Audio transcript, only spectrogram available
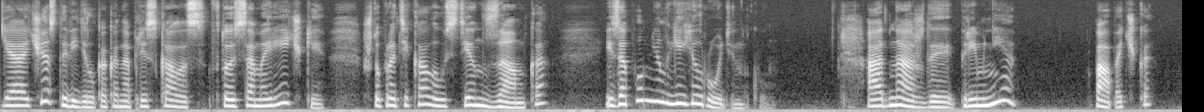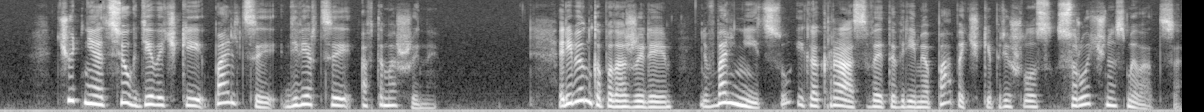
Я часто видел, как она плескалась в той самой речке, что протекала у стен замка, и запомнил ее родинку. А однажды при мне папочка чуть не отсек девочке пальцы дверцы автомашины. Ребенка положили в больницу, и как раз в это время папочке пришлось срочно смываться.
